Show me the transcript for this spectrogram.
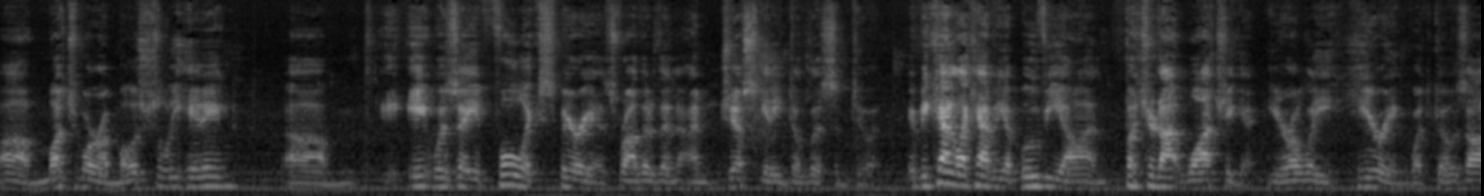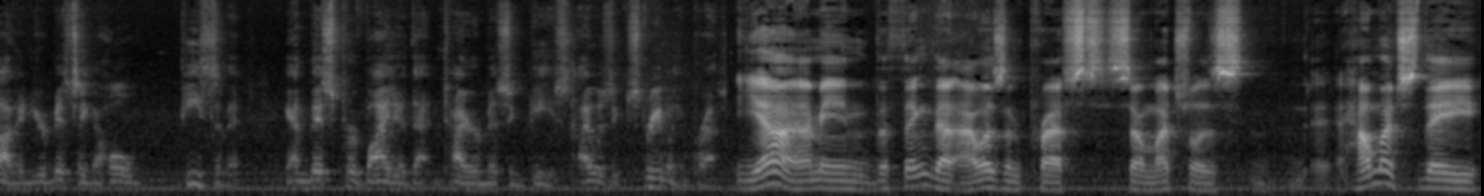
uh, much more emotionally hitting. Um, it was a full experience rather than I'm just getting to listen to it. It'd be kind of like having a movie on, but you're not watching it. You're only hearing what goes on, and you're missing a whole piece of it and this provided that entire missing piece. I was extremely impressed. Yeah, I mean, the thing that I was impressed so much was how much they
